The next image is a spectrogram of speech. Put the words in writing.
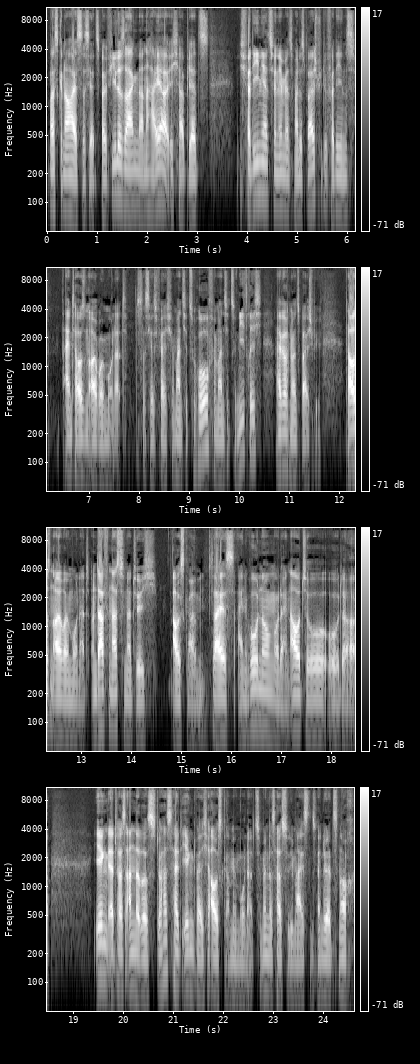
Was genau heißt das jetzt? Weil viele sagen dann, ja, ich habe jetzt, ich verdiene jetzt, wir nehmen jetzt mal das Beispiel, du verdienst 1000 Euro im Monat. Das ist jetzt vielleicht für manche zu hoch, für manche zu niedrig. Einfach nur als Beispiel. 1000 Euro im Monat. Und davon hast du natürlich Ausgaben. Sei es eine Wohnung oder ein Auto oder irgendetwas anderes. Du hast halt irgendwelche Ausgaben im Monat. Zumindest hast du die meistens. Wenn du jetzt noch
